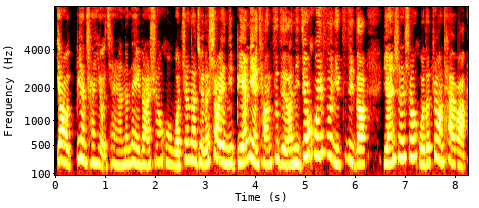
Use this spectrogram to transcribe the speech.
要变成有钱人的那一段生活，我真的觉得少爷，你别勉强自己了，你就恢复你自己的原生生活的状态吧。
